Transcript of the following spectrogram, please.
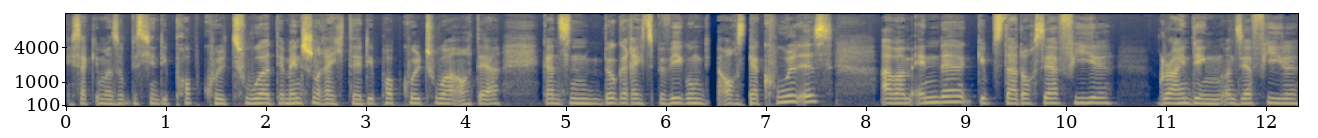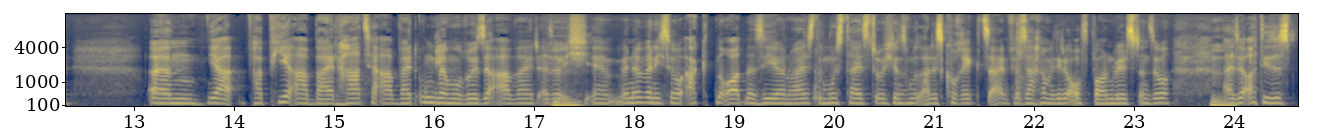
ich sag immer so ein bisschen die Popkultur der Menschenrechte, die Popkultur auch der ganzen Bürgerrechtsbewegung, die auch sehr cool ist. Aber am Ende gibt's da doch sehr viel Grinding und sehr viel ähm, ja, Papierarbeit, harte Arbeit, unglamouröse Arbeit. Also mhm. ich, äh, wenn, ne, wenn ich so Aktenordner sehe und weißt, du musst da jetzt durch und es muss alles korrekt sein für Sachen, die du aufbauen willst und so. Mhm. Also auch dieses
